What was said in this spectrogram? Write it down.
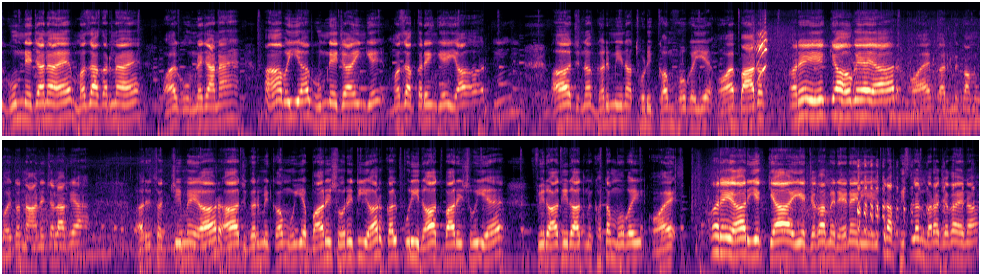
घूमने जाना है मज़ा करना है। और घूमने जाना है? हाँ भैया घूमने जाएँगे मज़ा करेंगे यार। हम्म, आज ना गर्मी ना थोड़ी कम हो गई है। और बाद अरे ये क्या हो गया यार? और गर्मी कम हो गई तो नहाने चला गया। अरे सच्ची में यार, आज गर्मी कम हुई है, बारिश हो रही थी यार, कल पूरी रात बारिश हुई है, फिर आधी रात में ख़त्म हो गई। ओए, अरे यार, ये क्या है? ये जगह में रहना ही नहीं है, इतना फिसलन भरा जगह है ना।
